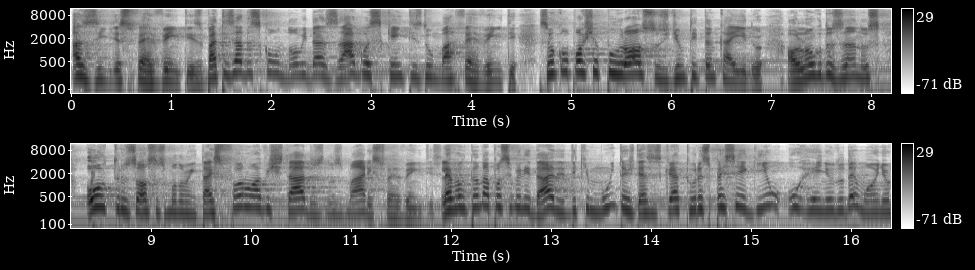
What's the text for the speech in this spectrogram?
As Ilhas Ferventes, batizadas com o nome das águas quentes do Mar Fervente, são compostas por ossos de um titã caído. Ao longo dos anos, outros ossos monumentais foram avistados nos mares ferventes, levantando a possibilidade de que muitas dessas criaturas perseguiam o reino do demônio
